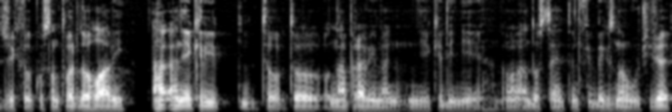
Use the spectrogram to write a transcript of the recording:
že chvíľku som tvrdohlavý. A, a niekedy to, to napravím a niekedy nie. No a dostane ten feedback znovu. Čiže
